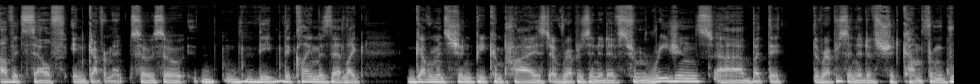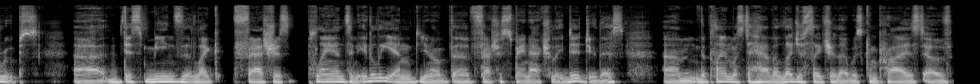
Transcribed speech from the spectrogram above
of itself in government. So, so the the claim is that like governments shouldn't be comprised of representatives from regions, uh, but that the representatives should come from groups. Uh, this means that like fascist plans in Italy and, you know, the fascist Spain actually did do this. Um, the plan was to have a legislature that was comprised of,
